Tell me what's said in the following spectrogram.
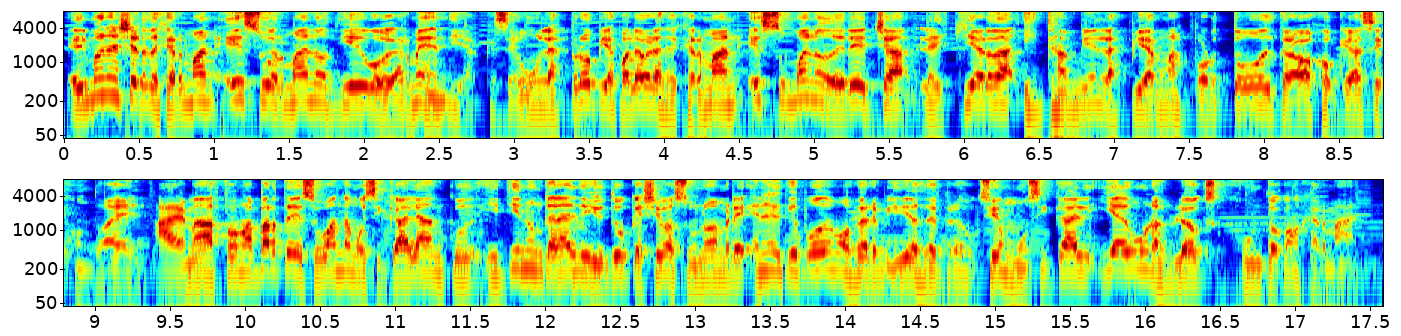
El manager de Germán es su hermano Diego Garmendia, que según las propias palabras de Germán es su mano derecha, la izquierda y también las piernas por todo el trabajo que hace junto a él. Además forma parte de su banda musical Ankud y tiene un canal de YouTube que lleva su nombre en el que podemos ver videos de producción musical y algunos vlogs junto con Germán.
